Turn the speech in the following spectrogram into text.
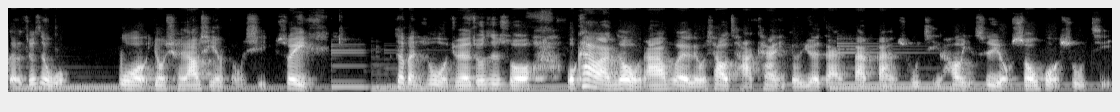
的，就是我我有学到新的东西，所以。这本书我觉得就是说，我看完之后，我大概会留校察看一个月再翻翻书籍，然后也是有收获书籍，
